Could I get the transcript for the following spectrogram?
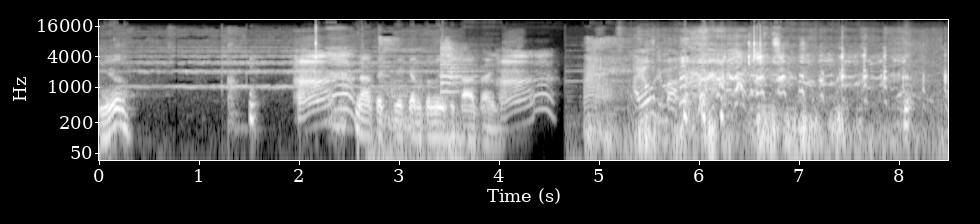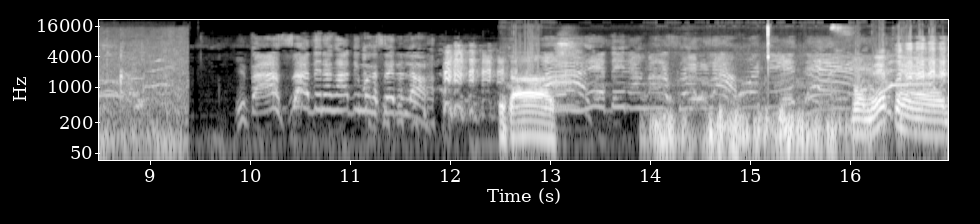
Yun. Nateknikan tuloy si tatay. Itaas natin ang ating mga sedula. Itaas. Natin ang mga sedula. Unitin! Bonitin.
